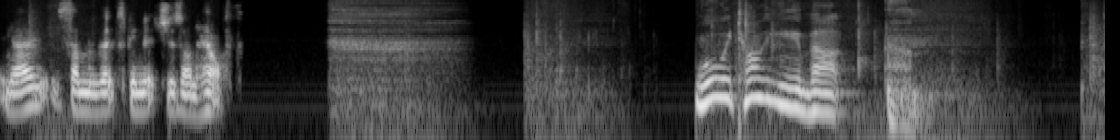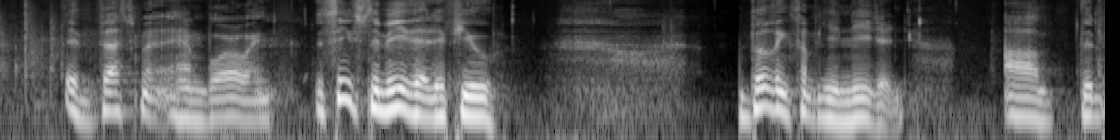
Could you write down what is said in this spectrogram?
you know some of the expenditures on health. Were we talking about um, investment and borrowing? It seems to me that if you building something you needed, uh, the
